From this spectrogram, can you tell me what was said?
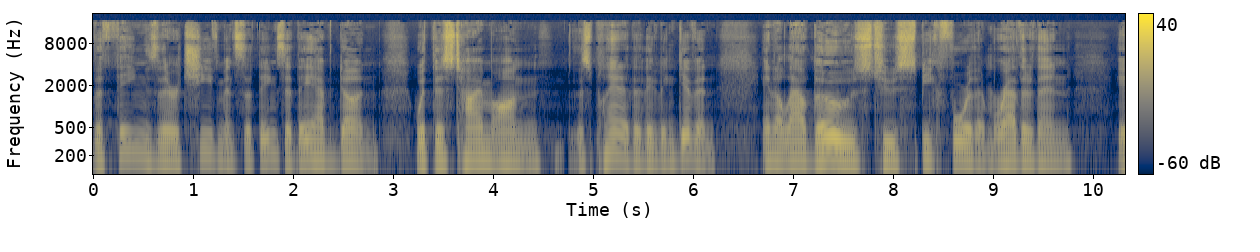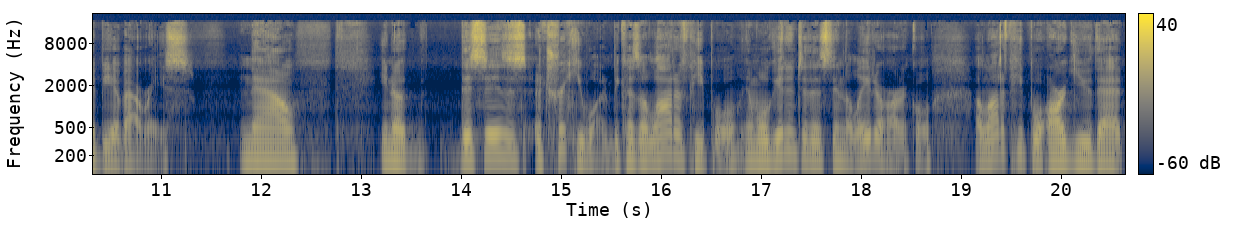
the things, their achievements, the things that they have done with this time on this planet that they've been given, and allow those to speak for them rather than it be about race. Now, you know, this is a tricky one because a lot of people, and we'll get into this in the later article, a lot of people argue that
